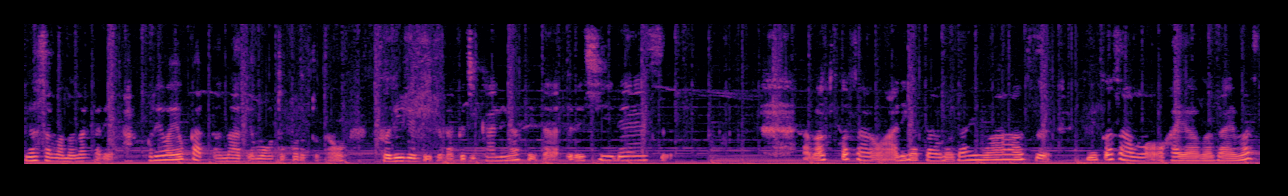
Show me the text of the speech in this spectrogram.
皆様の中で、あ、これは良かったなって思うところとかを取り入れていただく時間になっていたら嬉しいです。あ、まきこさんはありがとうございます。ゆうこさんもおはようございます。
